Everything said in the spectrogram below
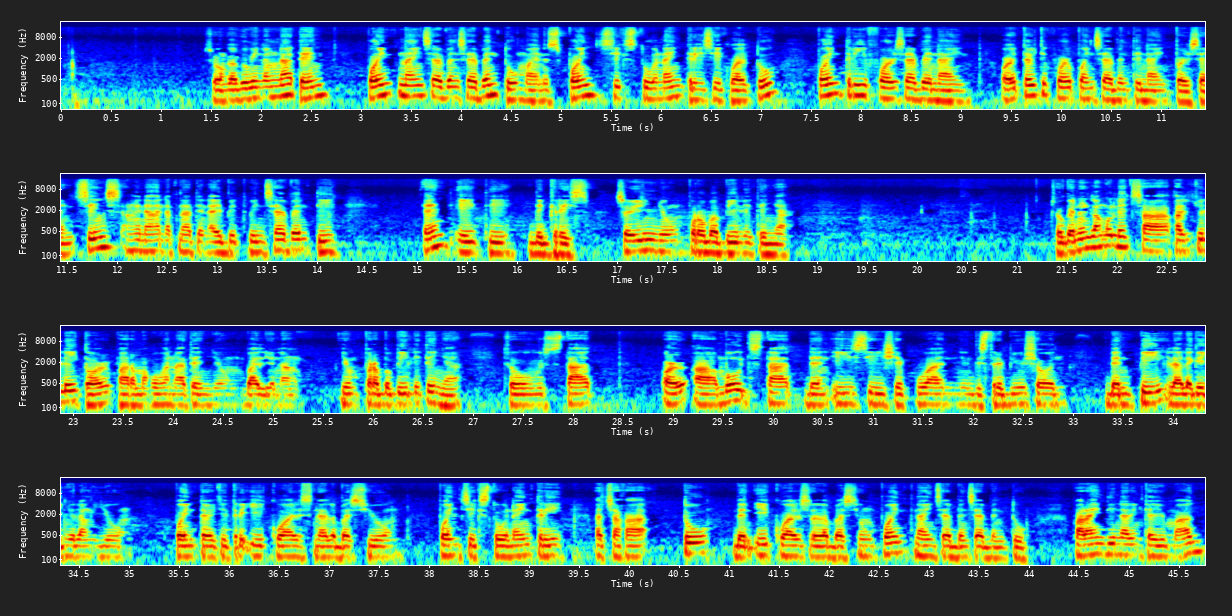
So, ang gagawin lang natin, 0.9772 minus 0.6293 is equal to 0.3479 or 34.79% since ang hinahanap natin ay between 70 and 80 degrees. So, yun yung probability niya. So, ganun lang ulit sa calculator para makuha natin yung value ng yung probability niya. So, stat or uh, mode stat, then AC, shape 1, yung distribution, then P, ilalagay nyo lang yung 0.33 equals, lalabas yung 0.6293 at saka 2 then equals lalabas yung 0.9772 para hindi na rin kayo mag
